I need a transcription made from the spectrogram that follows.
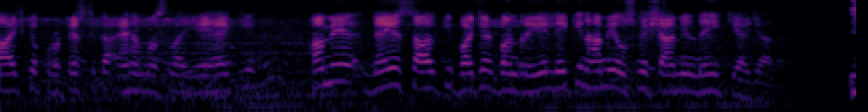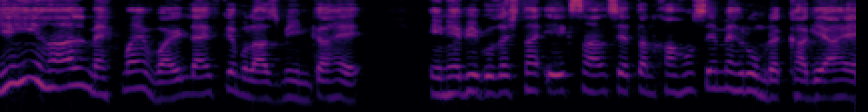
आज के प्रोटेस्ट का अहम मसला ये है कि हमें नए साल की बजट बन रही है लेकिन हमें उसमें शामिल नहीं किया जा रहा है। यही हाल महकमा वाइल्ड लाइफ के मुलाजमीन का है। इन्हें भी गुजशत एक साल से तनख्वाहों से महरूम रखा गया है।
